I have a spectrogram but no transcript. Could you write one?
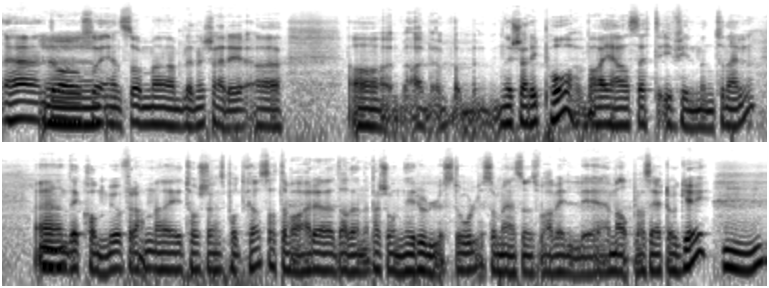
Uh, det var også en som ble nysgjerrig eh, av- Nysgjerrig på hva jeg har sett i filmen 'Tunnelen'. Mm. Det kom jo fram eh, i torsdagens podkast at det var eh, da denne personen i rullestol som jeg syns var veldig eh, malplassert og gøy. Mm.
